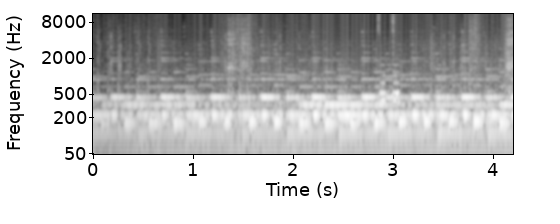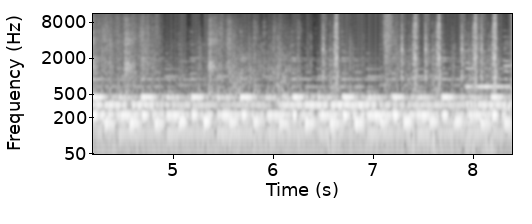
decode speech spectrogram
Thank you.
